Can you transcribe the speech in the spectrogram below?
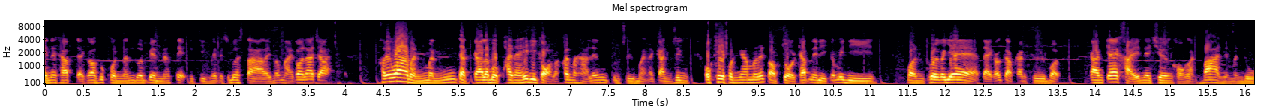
นนะครับ แต่ก็ทุกคนนั้นล้วนเป็นนักเตะจริงๆ ไม่เป็นซูเปอร์สตาร์อะไรมากมายก็น่าจะ เขาเรียกว่าเหมือนเหมือนจัดการระบบภายในให้ดีก่อนแล้วค่อยมาหาเรื่องกุญซือใหม่ละกัน ซึ่งโอเค ผลงานมันไม่ตอบโจทย์ครับในลีกก็ไม่ดีบอลถ้วยก็แย่ แต่ก็กลับกันคือบอลการแก้ไขในเชิงของหลังบ้านเนี่ยมันดู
